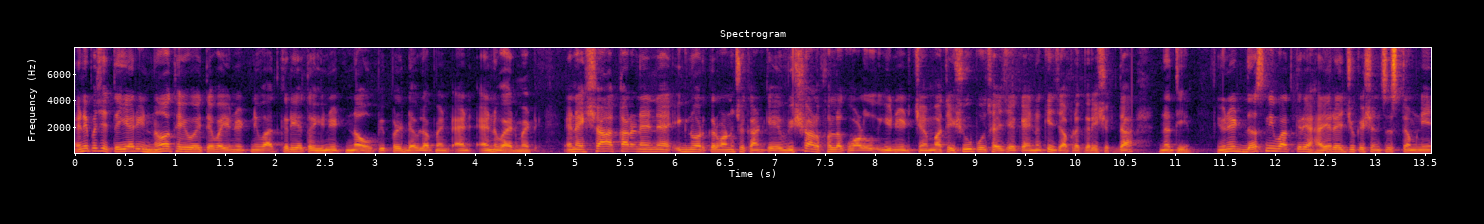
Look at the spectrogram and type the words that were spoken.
એની પછી તૈયારી ન થઈ હોય તેવા યુનિટની વાત કરીએ તો યુનિટ નવ, પીપલ ડેવલપમેન્ટ એન્ડ એન્વાયરમેન્ટ. એને શા કારણે એને ઇગ્નોર કરવાનું છે? કારણ કે એ વિશાળ ફલકવાળું યુનિટ છે. એમાંથી શું પૂછાય છે? કંઈ નક્કી જ આપણે કરી શકતા નથી. યુનિટ દસની વાત કરીએ, હાયર એજ્યુકેશન સિસ્ટમની,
